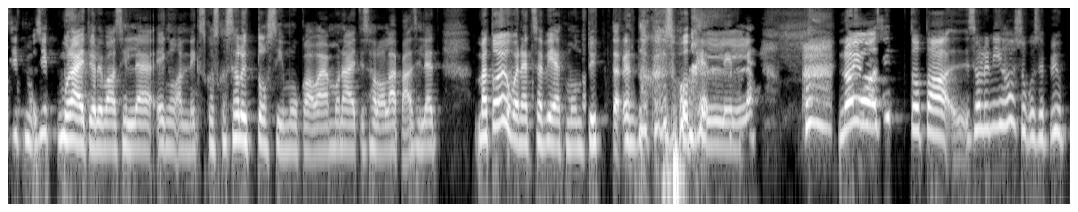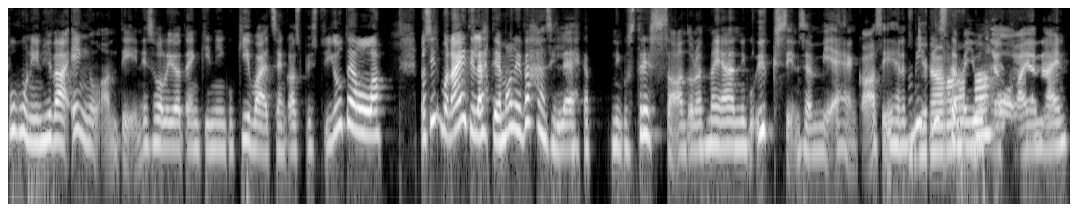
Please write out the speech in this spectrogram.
sitten sit mun äiti oli vaan sille englanniksi, koska se oli tosi mukava ja mun äiti sanoi läpää silleen, että mä toivon, että sä viet mun tyttären takaisin hotellille. No joo, sitten tota, se oli niin hauska, kun se puhui niin hyvää englantia, niin se oli jotenkin niinku kiva, että sen kanssa pystyi jutella. No sitten mun äiti lähti ja mä olin vähän sille ehkä niinku stressaantunut, että mä jään niinku yksin sen miehen kanssa siihen, että mi- mistä me jutellaan ja näin.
